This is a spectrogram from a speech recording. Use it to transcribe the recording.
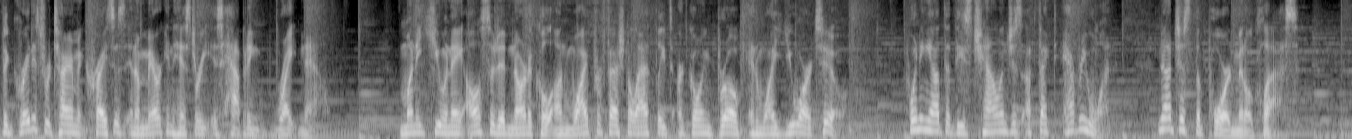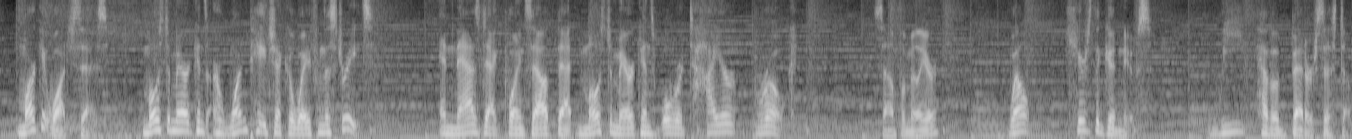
the greatest retirement crisis in American history is happening right now. Money Q&A also did an article on why professional athletes are going broke and why you are too, pointing out that these challenges affect everyone, not just the poor and middle class. MarketWatch says most Americans are one paycheck away from the streets. And NASDAQ points out that most Americans will retire broke. Sound familiar? Well, here's the good news we have a better system.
